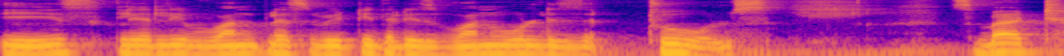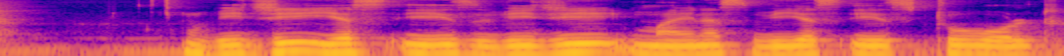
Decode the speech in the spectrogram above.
is clearly 1 plus vt that is 1 volt is 2 volts. So, but VGS is VG minus VS is 2 volt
